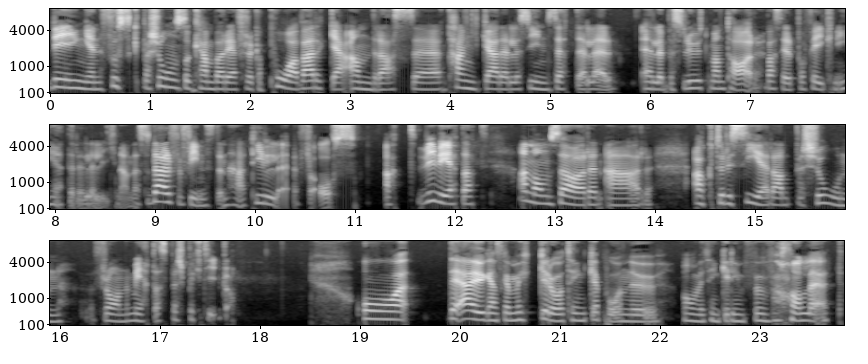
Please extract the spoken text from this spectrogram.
det är ingen fuskperson som kan börja försöka påverka andras eh, tankar eller synsätt eller eller beslut man tar baserat på fejknyheter eller liknande. Så därför finns den här till för oss. Att vi vet att annonsören är auktoriserad person från Metas perspektiv. Då. Och det är ju ganska mycket då att tänka på nu om vi tänker inför valet.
